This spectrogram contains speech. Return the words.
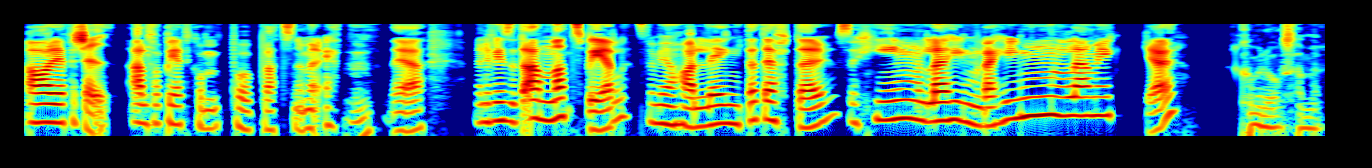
ja det är för sig, alfabet kommer på plats nummer ett. Mm. Det är, men det finns ett annat spel som jag har längtat efter så himla, himla, himla mycket. Kommer du ihåg Samuel?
